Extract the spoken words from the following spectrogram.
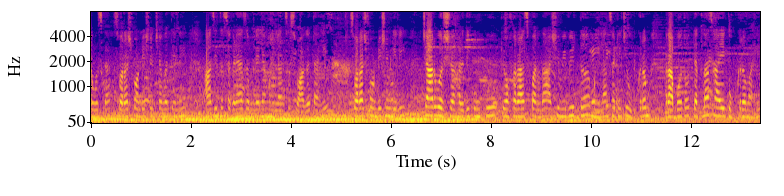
नमस्कार. स्वराज फाउंडेशनच्या वतीने आज इथं सगळ्या जमलेल्या महिलांचं स्वागत आहे. स्वराज फाउंडेशन गेली चार वर्ष हळदी कुंकू किंवा फराळ स्पर्धा असे विविध महिलांसाठीचे उपक्रम राबवतो त्यातलाच हा एक उपक्रम आहे.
